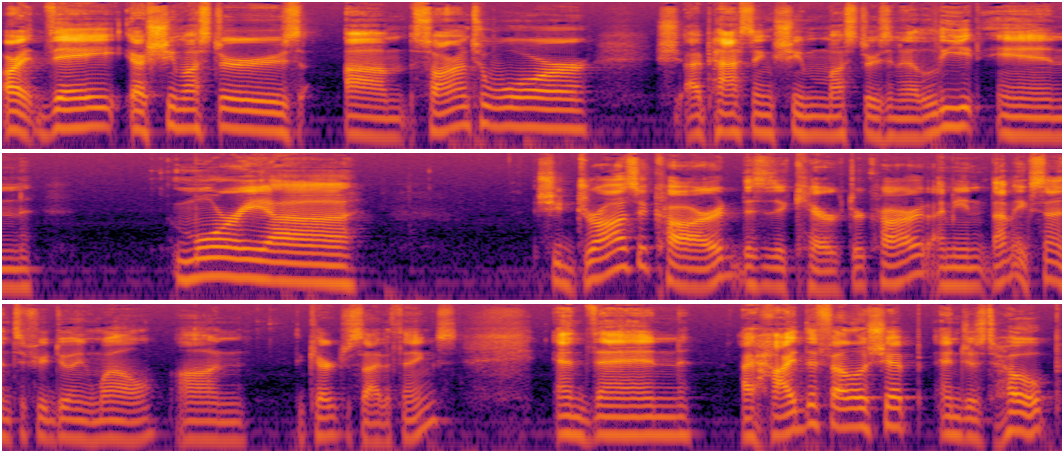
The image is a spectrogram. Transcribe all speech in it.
All right, they uh, she musters um, Sauron to war. She, I passing she musters an elite in Moria. She draws a card. This is a character card. I mean, that makes sense if you're doing well on the character side of things and then I hide the fellowship and just hope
